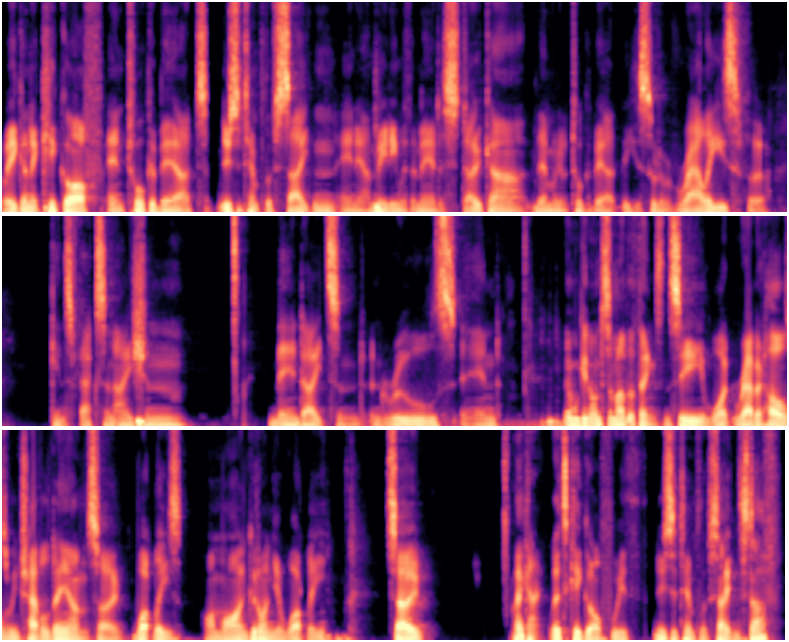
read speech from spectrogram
We're going to kick off and talk about Noosa Temple of Satan and our meeting with Amanda Stoker. Then we're going to talk about these sort of rallies for against vaccination mandates and, and rules. And then we'll get on some other things and see what rabbit holes we travel down. So Watley's online. Good on you, Watley. So, okay, let's kick off with Noosa Temple of Satan stuff.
